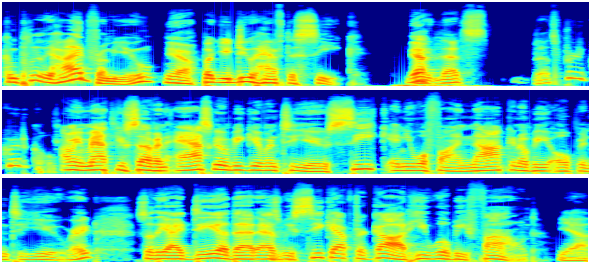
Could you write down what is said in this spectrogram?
completely hide from you, Yeah. but you do have to seek. Yeah. I mean, that's that's pretty critical. I mean, Matthew 7, ask and it will be given to you, seek and you will find, knock and it will be open to you, right? So the idea that as we seek after God, he will be found. Yeah.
